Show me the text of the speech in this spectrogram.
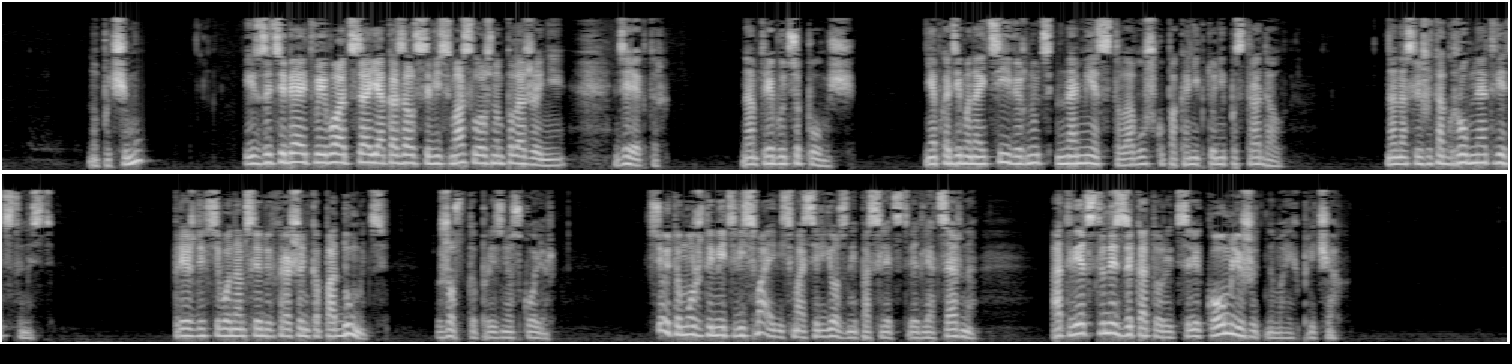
Но почему?» «Из-за тебя и твоего отца я оказался в весьма сложном положении. Директор, нам требуется помощь. Необходимо найти и вернуть на место ловушку, пока никто не пострадал. На нас лежит огромная ответственность. Прежде всего нам следует хорошенько подумать», — жестко произнес Колер. «Все это может иметь весьма и весьма серьезные последствия для ЦЕРНа» ответственность за который целиком лежит на моих плечах.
